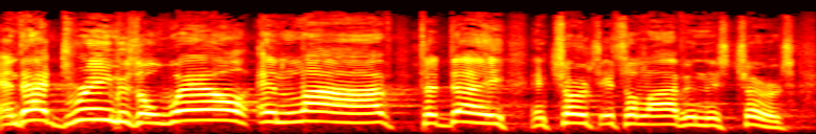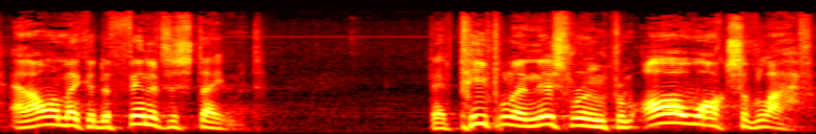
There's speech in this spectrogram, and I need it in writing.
And that dream is a well and live today. in church, it's alive in this church. And I want to make a definitive statement that people in this room from all walks of life,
